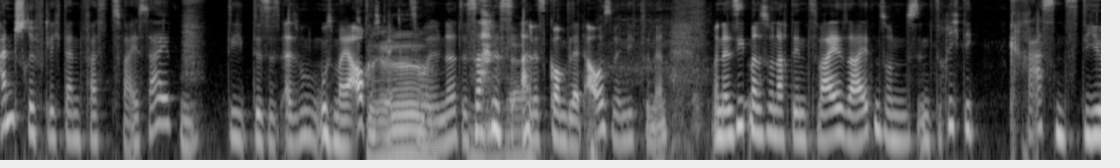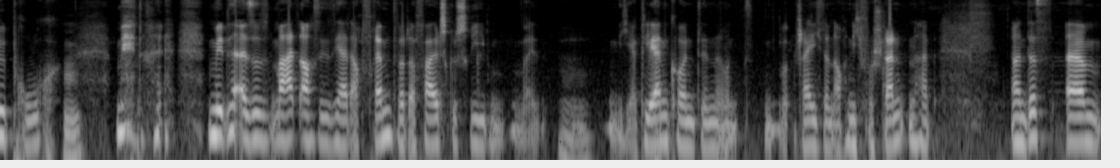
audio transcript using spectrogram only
handschriftlich dann fast zwei Seiten. Die, das ist, also muss man ja auch Respekt Ja. zollen, ne? Das ist alles, Ja. alles komplett auswendig zu lernen. Und dann sieht man so nach den zwei Seiten so einen, richtig krassen Stilbruch. Mit, mit, also man hat auch, sie hat auch Fremdwörter falsch geschrieben, weil sie nicht erklären konnte ne? und wahrscheinlich dann auch nicht verstanden hat. Und das ähm,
